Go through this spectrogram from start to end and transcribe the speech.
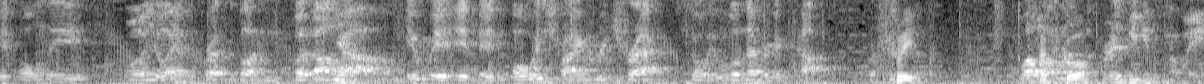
it only, well, you only have to press the button, but um, Yeah. it, it, it is always trying to retract, so it will never get caught. Sweet. Well, That's cool. the frisbee gets in the way.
